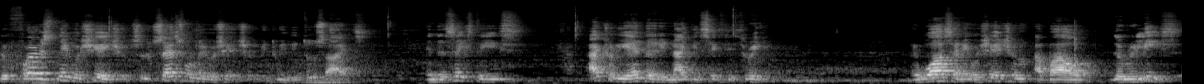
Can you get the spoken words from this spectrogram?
The first negotiation, successful negotiation between the two sides in the 60s actually ended in 1963. It was a negotiation about the release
